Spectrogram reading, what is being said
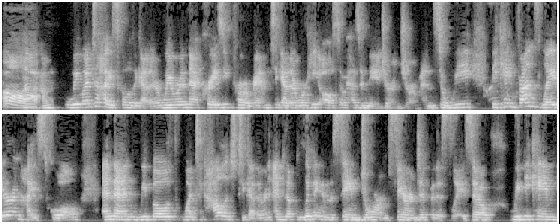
Um, we went to high school together. We were in that crazy program together where he also has a major in German. So we became friends later in high school. And then we both went to college together and ended up living in the same dorm serendipitously. So we became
